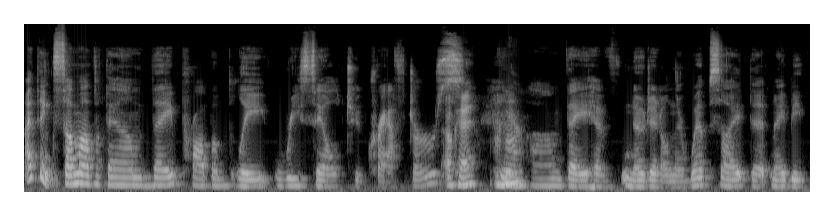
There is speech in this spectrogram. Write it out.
I think some of them they probably resell to crafters. Okay. Yeah. Mhm. Um, they have noted on their website that maybe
